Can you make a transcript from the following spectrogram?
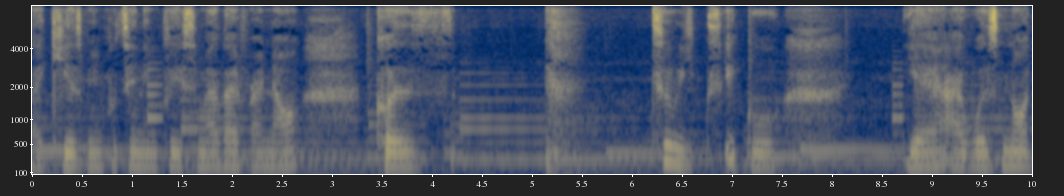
like He has been putting in place in my life right now. Cause two weeks ago, yeah, I was not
